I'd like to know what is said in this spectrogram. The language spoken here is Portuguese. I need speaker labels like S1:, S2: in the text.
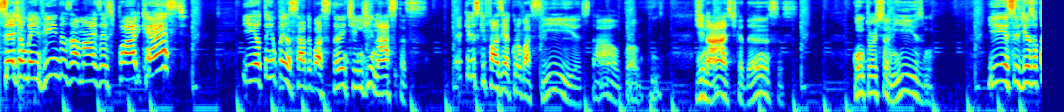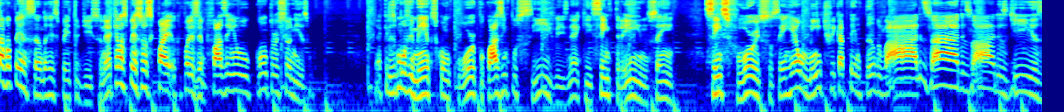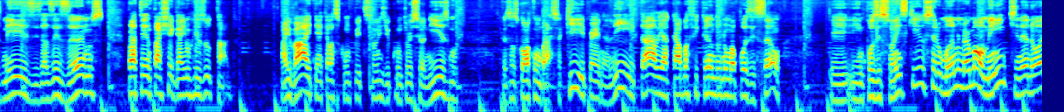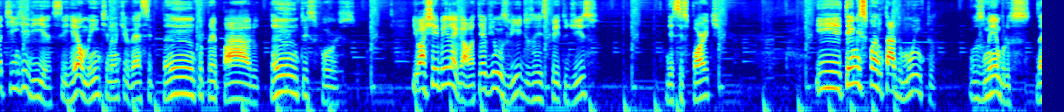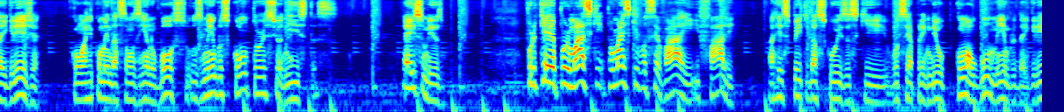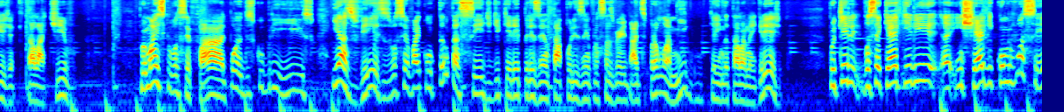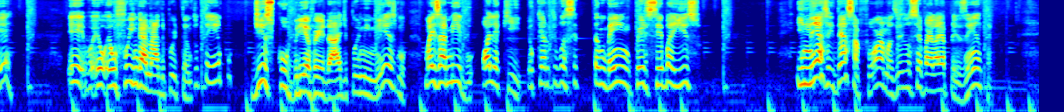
S1: Sejam bem-vindos a mais esse podcast. E eu tenho pensado bastante em ginastas, é aqueles que fazem acrobacias, tal, ginástica, danças, contorcionismo. E esses dias eu estava pensando a respeito disso, né? Aquelas pessoas que, por exemplo, fazem o contorcionismo, né? aqueles movimentos com o corpo quase impossíveis, né? Que sem treino, sem sem esforço, sem realmente ficar tentando vários, vários, vários dias, meses, às vezes anos, para tentar chegar em um resultado. Aí vai, tem aquelas competições de contorcionismo, as pessoas colocam um braço aqui, perna ali e tal, e acaba ficando numa posição, e, em posições que o ser humano normalmente né, não atingiria, se realmente não tivesse tanto preparo, tanto esforço. E eu achei bem legal, até vi uns vídeos a respeito disso, desse esporte. E tem me espantado muito os membros da igreja com a recomendaçãozinha no bolso, os membros contorcionistas. É isso mesmo. Porque por mais que, por mais que você vá e fale a respeito das coisas que você aprendeu com algum membro da igreja que está lá ativo, por mais que você fale, pô, eu descobri isso, e às vezes você vai com tanta sede de querer apresentar, por exemplo, essas verdades para um amigo que ainda está lá na igreja, porque ele, você quer que ele é, enxergue como você. E eu, eu fui enganado por tanto tempo, descobri a verdade por mim mesmo, mas amigo, olha aqui, eu quero que você também perceba isso. E nessa, dessa forma, às vezes você vai lá e apresenta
